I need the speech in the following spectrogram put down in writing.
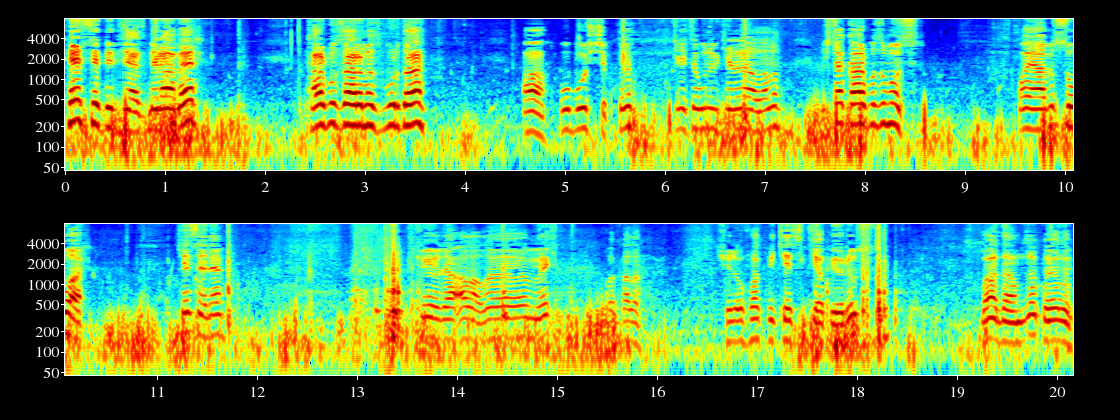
test edeceğiz beraber. Karpuzlarımız burada. Ah bu boş çıktı. Neyse bunu bir kenara alalım. İşte karpuzumuz. Bayağı bir su var. Keselim. Şöyle alalım ve bakalım. Şöyle ufak bir kesik yapıyoruz. Bardağımıza koyalım.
